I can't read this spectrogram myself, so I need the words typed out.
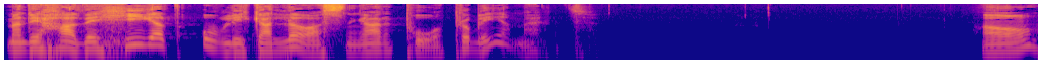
men de hade helt olika lösningar på problemet. Ja.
